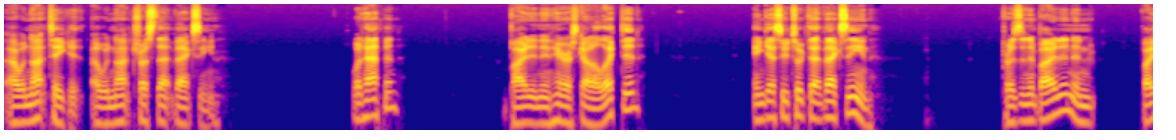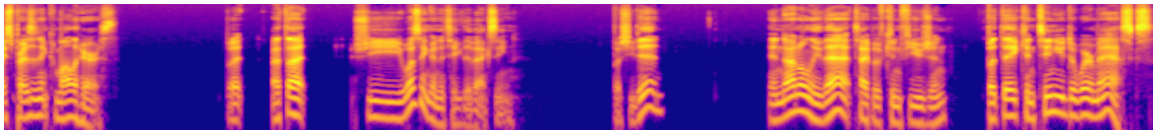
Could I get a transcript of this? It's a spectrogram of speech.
I would not take it. I would not trust that vaccine. What happened? Biden and Harris got elected. And guess who took that vaccine? President Biden and Vice President Kamala Harris. But I thought she wasn't going to take the vaccine. But she did. And not only that type of confusion, but they continued to wear masks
